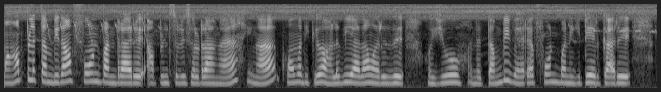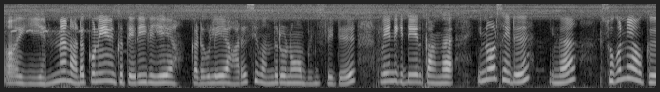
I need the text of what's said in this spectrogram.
மாப்பிள்ளை தம்பி தான் ஃபோன் பண்ணுறாரு அப்படின்னு சொல்லி சொல்கிறாங்க இங்கே கோமதிக்கு அழுகையாக தான் வருது. ஐயோ அந்த தம்பி வேற ஃபோன் பண்ணிக்கிட்டே இருக்காரு. என்ன நடக்கும்னே எனக்கு தெரியலையே. கடவுளே அரசி வந்துடணும் அப்படின்னு சொல்லிட்டு வேண்டிக்கிட்டே இருக்காங்க. இன்னொரு சைடு இங்கே சுகன்யாவுக்கு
